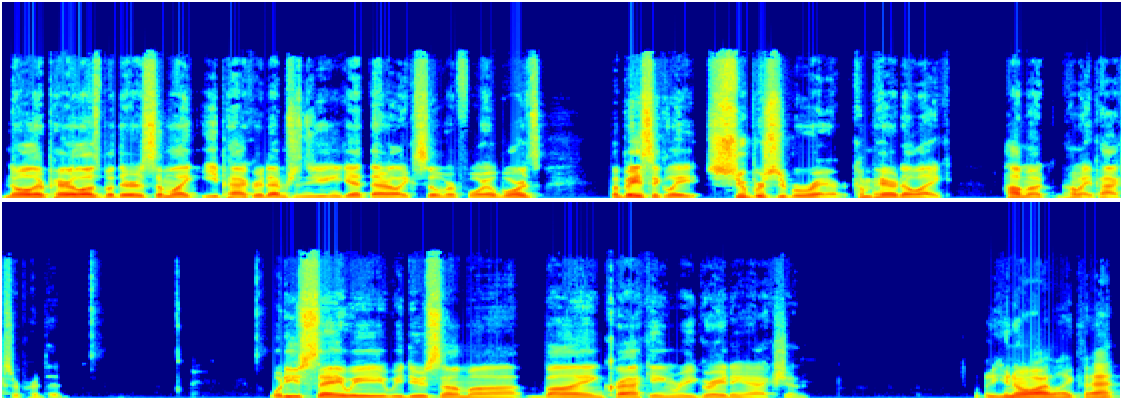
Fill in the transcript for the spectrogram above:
no other parallels, but there is some like e-pack redemptions you can get that are like silver foil boards. But basically, super super rare compared to like how much how many packs are printed. What do you say we we do some uh buying, cracking, regrading action? You know I like that.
